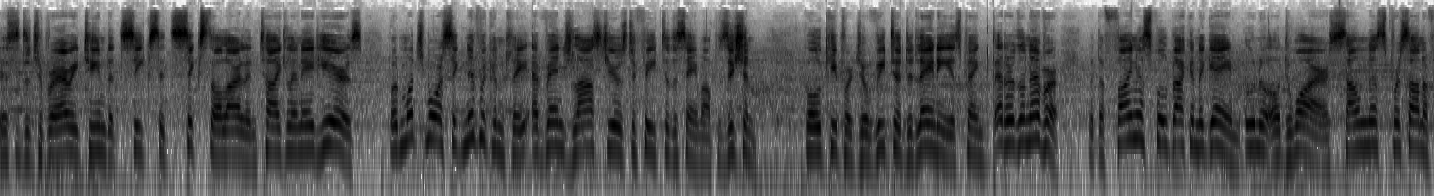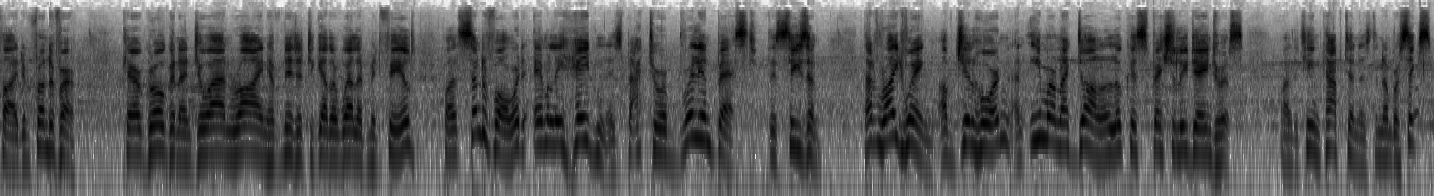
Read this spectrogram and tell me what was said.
This is the Tipperary team that seeks its sixth All-Ireland title in eight years, but much more significantly avenged last year's defeat to the same opposition. Goalkeeper Jovita Delaney is playing better than ever, with the finest full-back in the game, Una O'Dwyer, soundness personified in front of her. Claire Grogan and Joanne Ryan have knitted together well at midfield, while centre forward Emily Hayden is back to her brilliant best this season. That right wing of Jill Horan and Emer MacDonald look especially dangerous, while the team captain is the number six,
